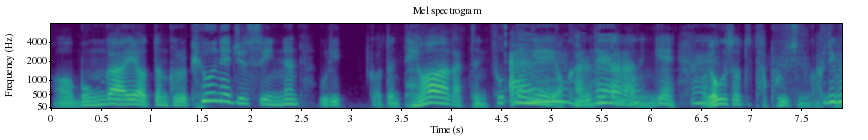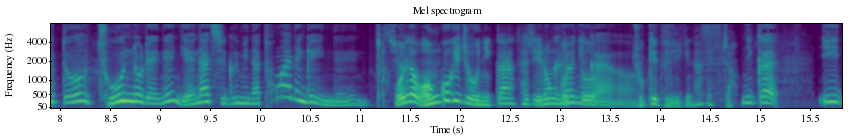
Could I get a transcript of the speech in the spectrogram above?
어, 뭔가의 어떤 그걸 표현해줄 수 있는 우리 어떤 대화 같은 소통의 아, 역할을 맞네요. 한다라는 게 네. 여기서도 다 보여주는 것 같아요. 그리고 또 좋은 노래는 예나 지금이나 통하는 게 있는. 그렇죠? 원래 원곡이 좋으니까 사실 이런 그러니까요. 것도 좋게 들리긴 하겠죠. 그러니까 이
